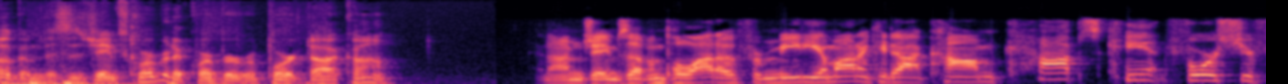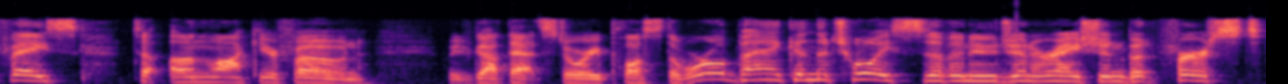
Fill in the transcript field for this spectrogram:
Welcome. This is James Corbett at CorbettReport.com. And I'm James Evan Pilato from MediaMonarchy.com. Cops can't force your face to unlock your phone. We've got that story plus the World Bank and the choice of a new generation. But first,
